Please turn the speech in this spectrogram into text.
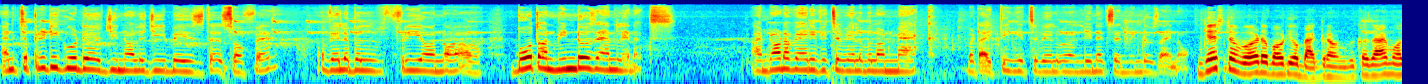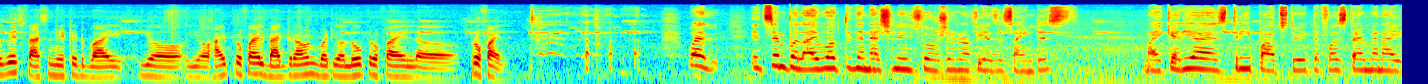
and it's a pretty good uh, genealogy-based uh, software, available free on uh, both on Windows and Linux. I'm not aware if it's available on Mac, but I think it's available on Linux and Windows. I know. Just a word about your background because I'm always fascinated by your your high profile background but your low profile uh, profile. Well, it's simple. I worked in the National Institute of Oceanography as a scientist. My career has three parts to it. The first time when I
